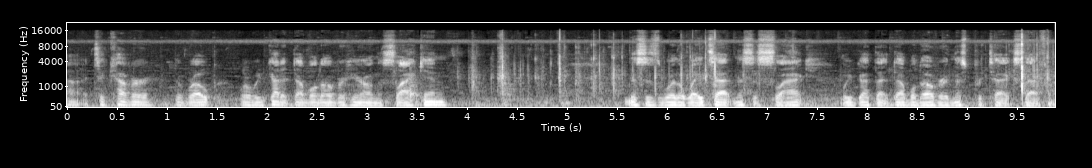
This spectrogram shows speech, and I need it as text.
uh, to cover the rope where we've got it doubled over here on the slack end. This is where the weight's at and this is slack. We've got that doubled over and this protects that from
